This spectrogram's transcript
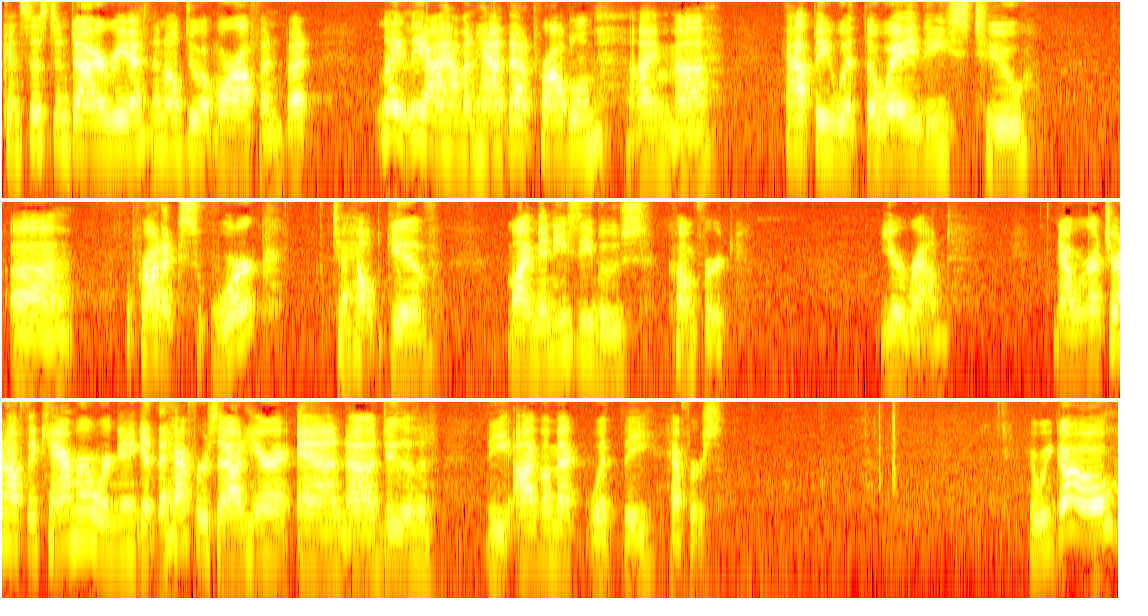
consistent diarrhea, then I'll do it more often. But lately I haven't had that problem. I'm uh, happy with the way these two uh, products work to help give my mini Zebus comfort year round. Now we're going to turn off the camera, we're going to get the heifers out here and uh, do the, the Ivomec with the heifers. Here we go,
